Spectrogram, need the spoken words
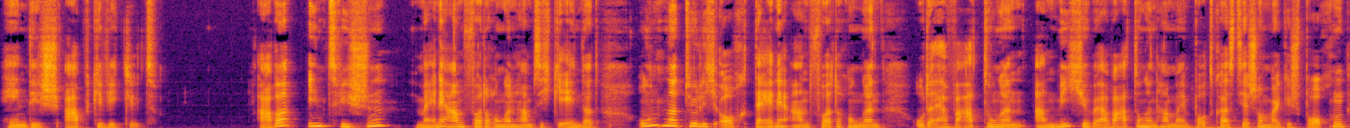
händisch abgewickelt. Aber inzwischen, meine Anforderungen haben sich geändert und natürlich auch deine Anforderungen oder Erwartungen an mich. Über Erwartungen haben wir im Podcast ja schon mal gesprochen.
